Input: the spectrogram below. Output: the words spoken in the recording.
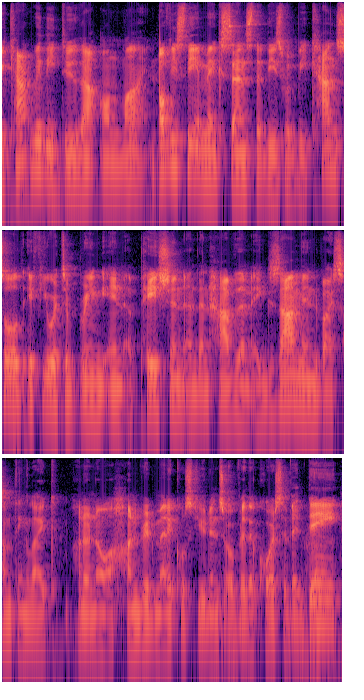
we can't really do that online. Obviously, it makes sense that these would be cancelled if you were to bring in a patient and then have them examined by something like, I don't know, 100 medical students over the course of a day,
